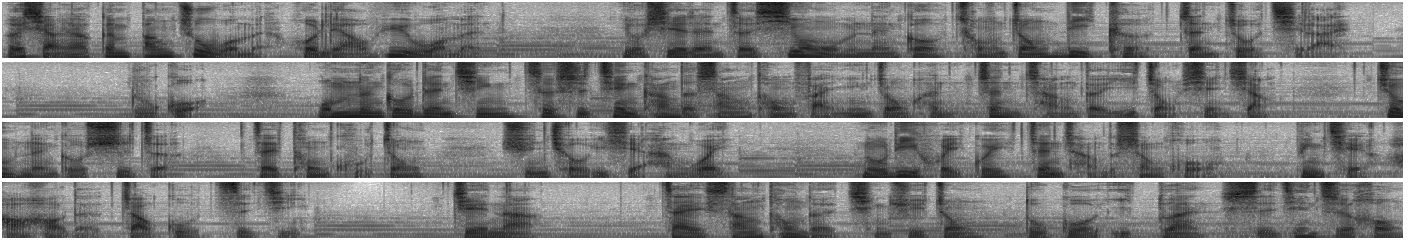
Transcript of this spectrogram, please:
而想要更帮助我们或疗愈我们；有些人则希望我们能够从中立刻振作起来。如果我们能够认清这是健康的伤痛反应中很正常的一种现象，就能够试着在痛苦中寻求一些安慰，努力回归正常的生活，并且好好的照顾自己。接纳，在伤痛的情绪中度过一段时间之后，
